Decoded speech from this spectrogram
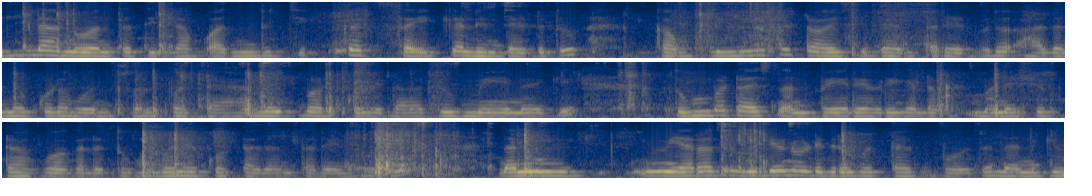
ಇಲ್ಲ ಅನ್ನುವಂಥದ್ದಿಲ್ಲ. ಒಂದು ಚಿಕ್ಕ ಸೈಕಲಿಂದ ಹಿಡಿದು ಕಂಪ್ಲೀಟ್ ಟಾಯ್ಸ್ ಇದೆ ಅಂತಲೇ ಹೇಳ್ಬೋದು. ಅದನ್ನು ಕೂಡ ಒಂದು ಸ್ವಲ್ಪ ಡ್ಯಾಮೇಜ್ ಮಾಡ್ಕೊಂಡಿಲ್ಲ. ಅದು ಮೇನಾಗಿ ತುಂಬ ಟಾಯ್ಸ್ ನಾನು ಬೇರೆಯವರಿಗೆಲ್ಲ ಮನೆ ಶಿಫ್ಟ್ ಆಗುವಾಗೆಲ್ಲ ತುಂಬಾ ಕೊಟ್ಟದಂತಲೇ ಹೇಳ್ಬೋದು. ನನಗೆ ನೀವು ಯಾರಾದರೂ ವಿಡಿಯೋ ನೋಡಿದರೆ ಗೊತ್ತಾಗ್ಬೋದು. ನನಗೆ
